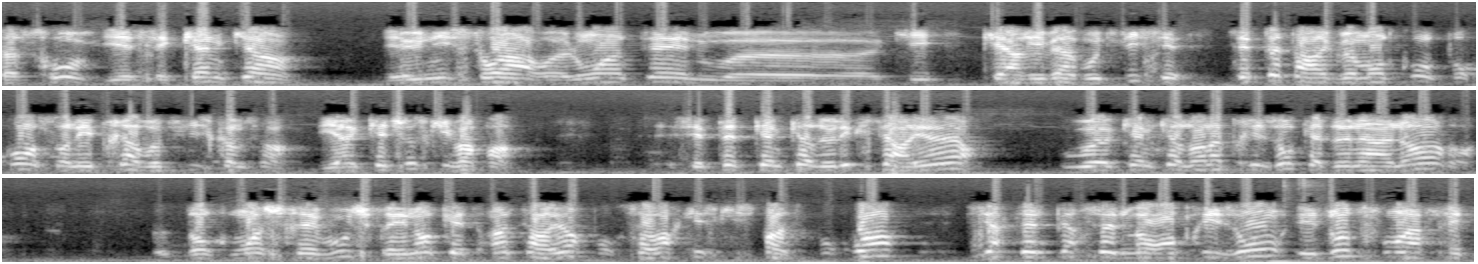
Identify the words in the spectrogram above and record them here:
ça se trouve, c'est quelqu'un, il y a une histoire euh, lointaine ou euh, qui, qui est arrivée à votre fils, c'est, peut-être un règlement de compte. Pourquoi on s'en est pris à votre fils comme ça? Il y a quelque chose qui va pas. C'est peut-être quelqu'un de l'extérieur ou euh, quelqu'un dans la prison qui a donné un ordre. Donc moi, je serais vous, je ferais une enquête intérieure pour savoir qu'est-ce qui se passe. Pourquoi? Certaines personnes meurent en prison et d'autres font la fête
